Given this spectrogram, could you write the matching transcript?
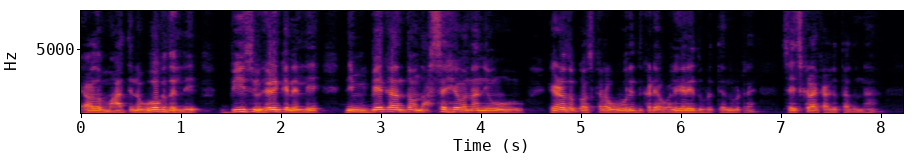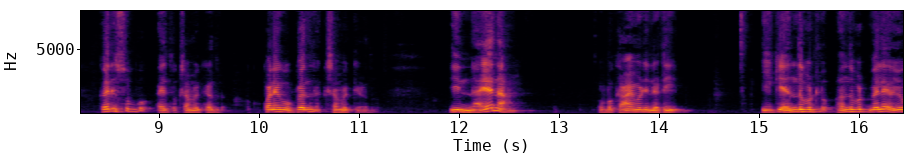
ಯಾವುದೋ ಮಾತಿನ ಹೋಗದಲ್ಲಿ ಬೀಸು ಹೇಳಿಕೆನಲ್ಲಿ ನಿಮ್ಗೆ ಬೇಕಾದಂಥ ಒಂದು ಅಸಹ್ಯವನ್ನು ನೀವು ಹೇಳೋದಕ್ಕೋಸ್ಕರ ಊರಿದ ಕಡೆ ಒಳಗಡೆ ಇದ್ದು ಬಿಡುತ್ತೆ ಅಂದ್ಬಿಟ್ರೆ ಸಹಿಸ್ಕೊಳಕ್ಕಾಗುತ್ತೆ ಅದನ್ನು? ಕರಿಸುಬ್ಬು ಆಯಿತು, ಕ್ಷಮೆ ಕೇಳಿದ್ರು. ಕೊನೆಗೆ ಉಪೇಂದ್ರ ಕ್ಷಮೆ ಕೇಳಿದ್ರು. ಈ ನಯನ, ಒಬ್ಬ ಕಾಮಿಡಿ ನಟಿ, ಈಕೆ ಅಂದುಬಿಟ್ಲು. ಅಂದ್ಬಿಟ್ಟ ಮೇಲೆ ಅಯ್ಯೋ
